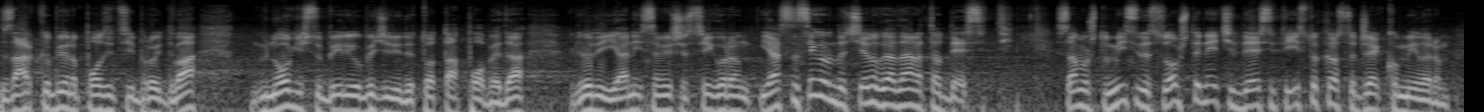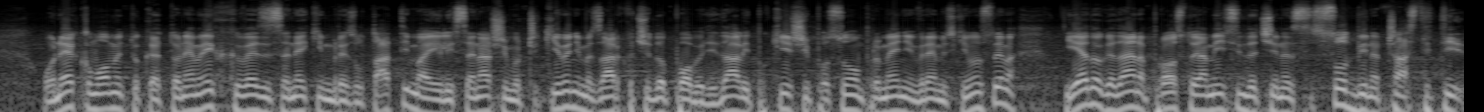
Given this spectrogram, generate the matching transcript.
Zarko je bio na poziciji broj 2, mnogi su bili ubeđeni da je to ta pobeda. Ljudi, ja nisam više siguran, ja sam siguran da će jednog dana to desiti. Samo što mislim da se uopšte neće desiti isto kao sa Jackom Millerom. U nekom momentu kad to nema nikakve veze sa nekim rezultatima ili sa našim očekivanjima, Zarko će do pobedi. Da li po kiši, po sumom promenjivim vremenskim uslovima, jednog dana prosto ja mislim da će nas sudbina častiti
